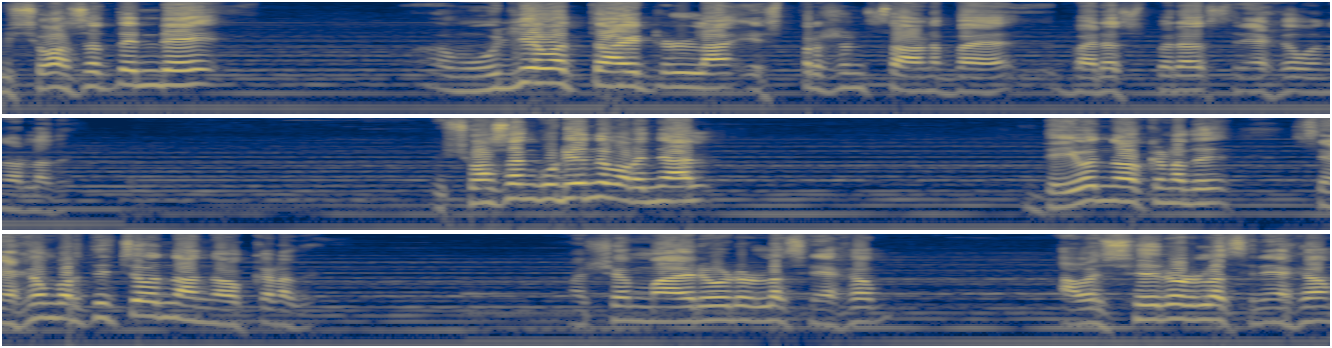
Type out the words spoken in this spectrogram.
വിശ്വാസത്തിന്റെ മൂല്യവത്തായിട്ടുള്ള എക്സ്പ്രഷൻസാണ് പരസ്പര സ്നേഹം എന്നുള്ളത്. വിശ്വാസം കൂടിയെന്ന് പറഞ്ഞാൽ ദൈവം നോക്കണത് സ്നേഹം വർദ്ധിച്ചോ എന്നാണ് നോക്കണത്. മനുഷ്യന്മാരോടുള്ള സ്നേഹം അവശ്യരോടുള്ള സ്നേഹം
